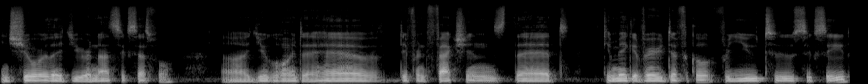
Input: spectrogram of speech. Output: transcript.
ensure that you are not successful. Uh, you're going to have different factions that can make it very difficult for you to succeed.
